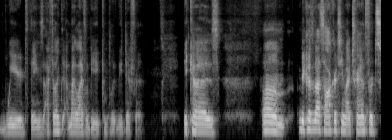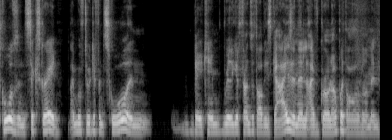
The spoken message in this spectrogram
weird things. I feel like my life would be completely different because um because of that soccer team, I transferred schools in sixth grade. I moved to a different school and became really good friends with all these guys. And then I've grown up with all of them. And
